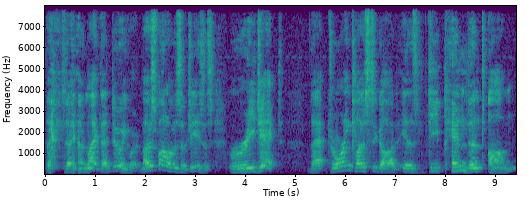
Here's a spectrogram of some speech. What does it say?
they, don't like that doing word. Most followers of Jesus reject that drawing close to God is dependent on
